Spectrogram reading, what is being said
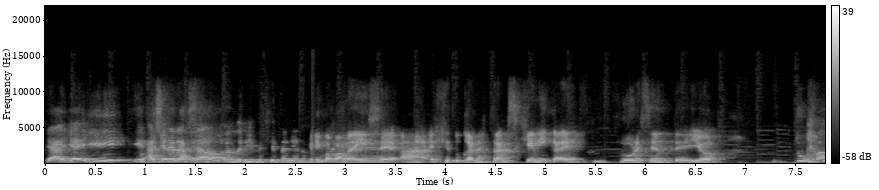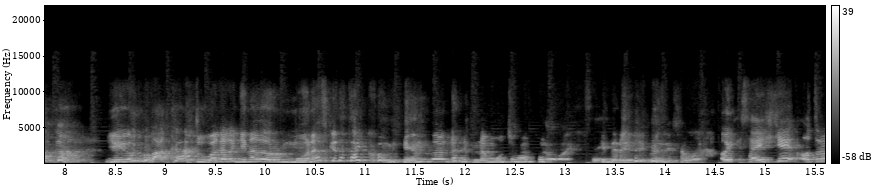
Ya, y ahí y hacen el asado. Cuando eres vegetariano. Mi papá me dice, ah, es que tu carne es transgénica, es fluorescente. Y yo, Tu vaca. yo tu vaca. tu vaca llena de hormonas que te estás comiendo, no, no es mucho más fuerte. Qué terrible con esa wea. Oye, ¿sabéis qué? Otro,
